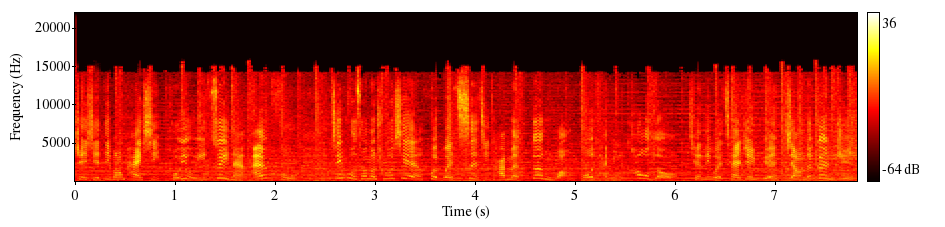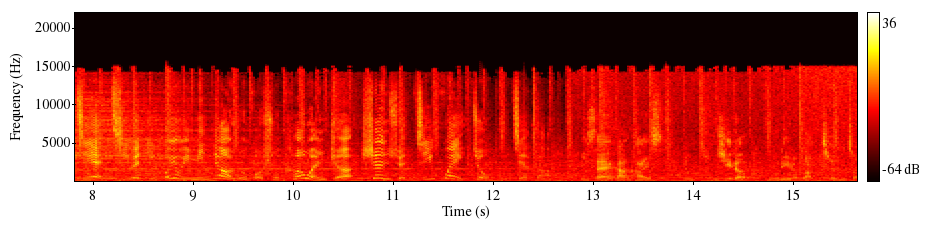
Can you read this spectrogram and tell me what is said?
这些地方派系侯友谊最难安抚。金普聪的出现会不会刺激他们更往郭台铭靠拢？前立委蔡正元讲得更直接，七月底侯友谊民调如果输柯文哲，胜选机会就不见了。比赛刚开始，我们持续的努力的往前走。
